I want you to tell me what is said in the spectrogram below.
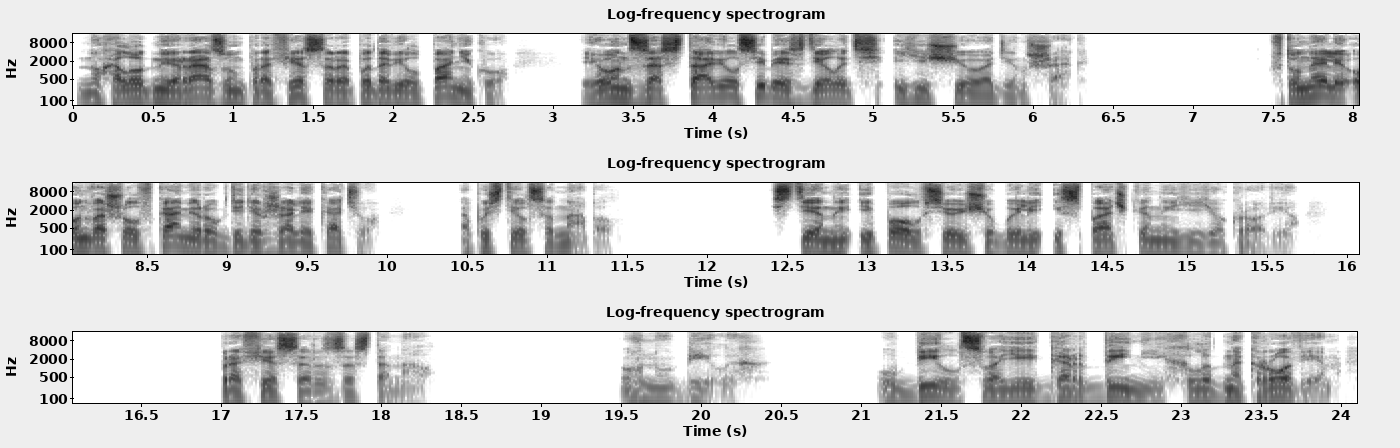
Но холодный разум профессора подавил панику, и он заставил себя сделать еще один шаг. В туннеле он вошел в камеру, где держали Катю, опустился на пол. Стены и пол все еще были испачканы ее кровью. Профессор застонал. Он убил их. Убил своей гордыней, хладнокровием —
